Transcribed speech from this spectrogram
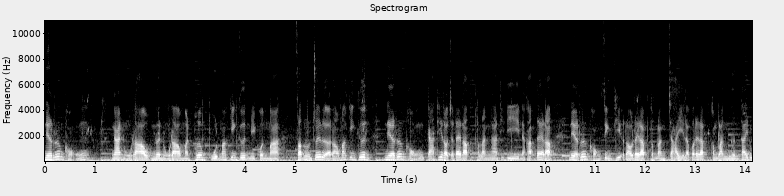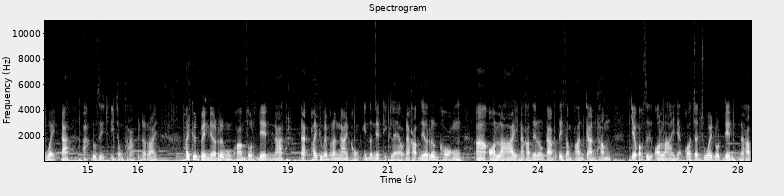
ในเรื่องของงานของเราเงินของเรามันเพิ่มพูนมากยิ่งขึ้น มีคนมาสนับสนุนช่วยเหลือเรามากยิ่งขึ้น ในเรื่องของการที่เราจะได้รับพลังงานที่ดีนะครับ ได้รับในเรื่องของสิ่งที่เราได้รับกำลังใจ แล้วก็ได้รับกำลังเงินได้ด้วยนะอะดูซิอีกช่องทางเป็นอะไร ไพ่ขึ้นเป็นในเรื่องของความโดดเด่นนะนะไพ่ขึ้นเป็นพลังงานของอินเทอร์เน็ตอีกแล้วนะครับในเรื่องของอออนไลน์นะครับในเรื่องของการปฏิสัมพันธ์การทำเกี่ยวกับสื่อออนไลน์เนี่ยก็จะช่วยโดดเด่นนะครับ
